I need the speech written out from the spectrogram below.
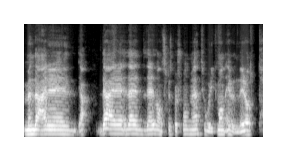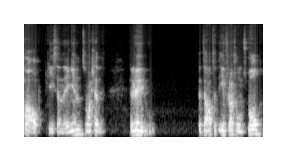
men det, er, ja, det, er, det, er, det er et vanskelig spørsmål, men jeg tror ikke man evner å ta opp prisendringen som har skjedd. Eller at et inflasjonsmål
